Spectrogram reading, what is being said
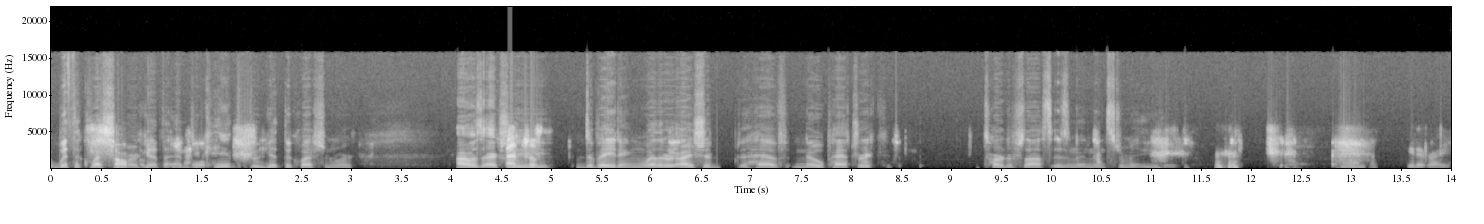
With a question Some mark at the end. You can't forget the question mark. I was actually just- debating whether I should have no Patrick. Tartar sauce isn't an instrument either. Man, get it right.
